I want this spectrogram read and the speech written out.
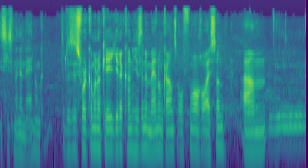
es ist meine Meinung. Das ist vollkommen okay. Jeder kann hier seine Meinung ganz offen auch äußern. Ähm,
